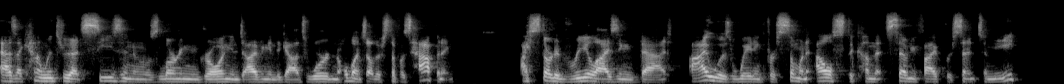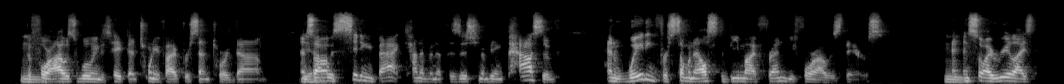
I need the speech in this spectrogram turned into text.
as I kind of went through that season and was learning and growing and diving into God's word and a whole bunch of other stuff was happening, I started realizing that I was waiting for someone else to come at 75% to me mm. before I was willing to take that 25% toward them. And yeah. so I was sitting back kind of in a position of being passive and waiting for someone else to be my friend before I was theirs. Mm. And so I realized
